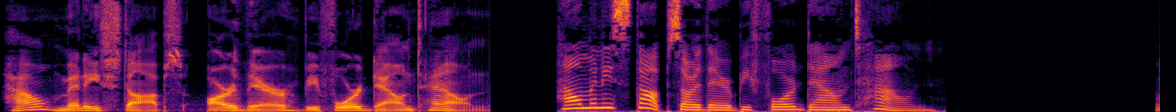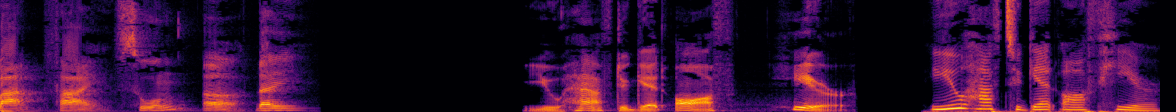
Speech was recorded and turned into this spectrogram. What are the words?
How many stops are there before downtown? How many stops are there before downtown? Bạn phải xuống ở đây. You have to get off here. You have to get off here.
